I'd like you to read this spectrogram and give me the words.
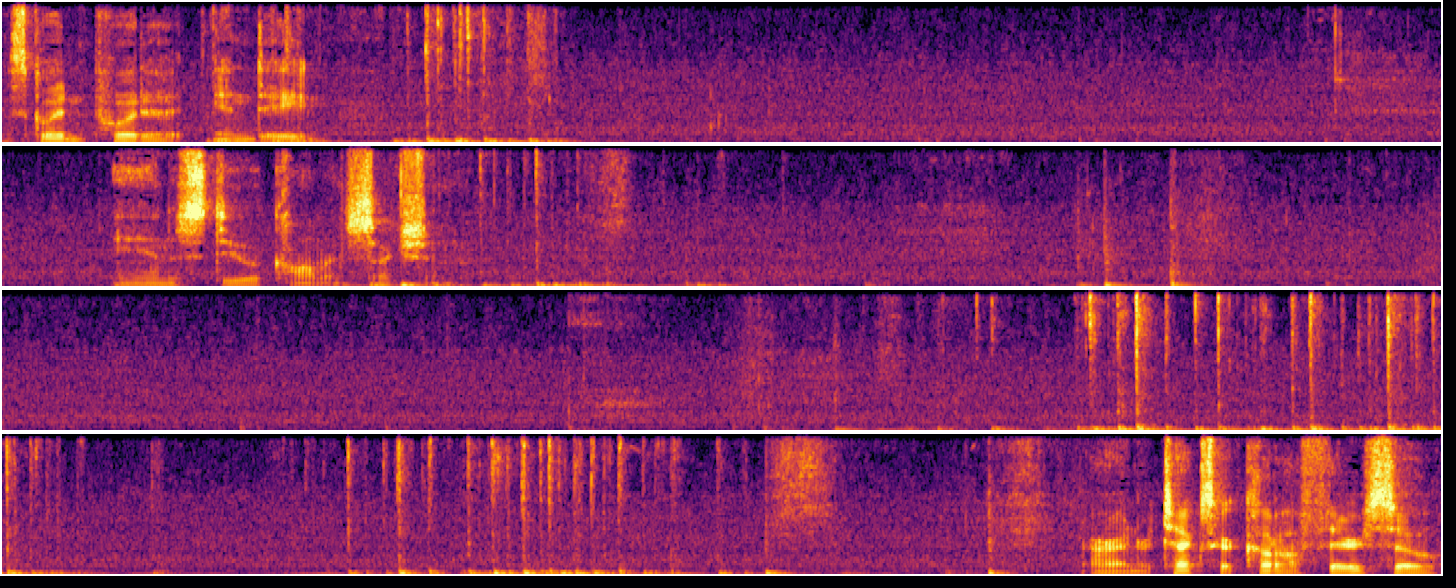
Let's go ahead and put an end date. And let's do a comment section. Text got cut off there. So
